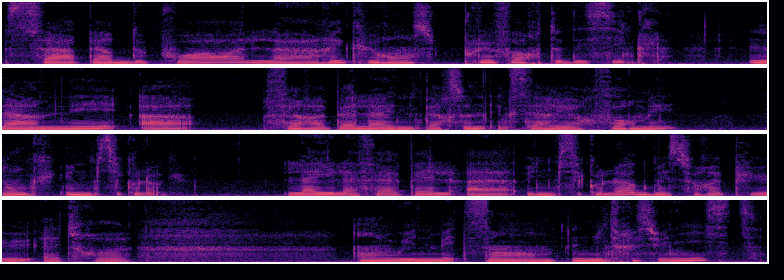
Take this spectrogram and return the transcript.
Sa perte de poids, la récurrence plus forte des cycles, l'a amené à faire appel à une personne extérieure formée, donc une psychologue. Là, il a fait appel à une psychologue, mais ça aurait pu être un ou une médecin nutritionniste,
